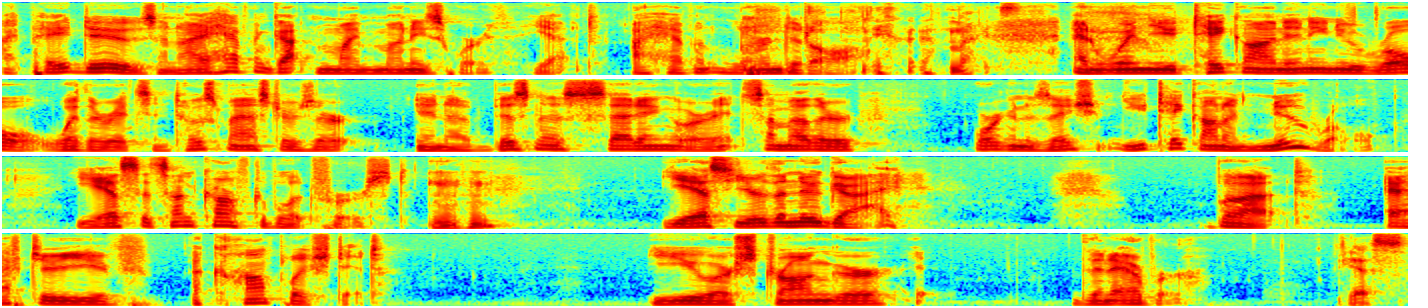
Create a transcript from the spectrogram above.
I pay dues, and I haven't gotten my money's worth yet. I haven't learned it all." nice. And when you take on any new role, whether it's in Toastmasters or in a business setting or in some other organization, you take on a new role. Yes, it's uncomfortable at 1st mm-hmm. Yes, you're the new guy. But after you've accomplished it, you are stronger than ever. Yes.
